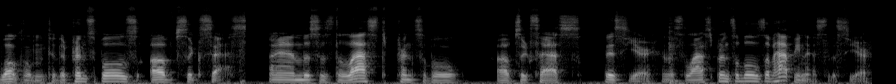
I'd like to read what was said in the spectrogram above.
Welcome to the Principles of Success. And this is the last principle of success this year, and it's the last principles of happiness this year.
